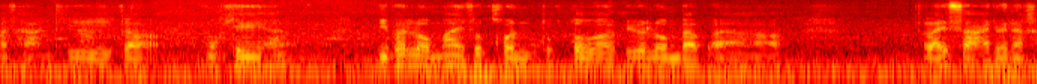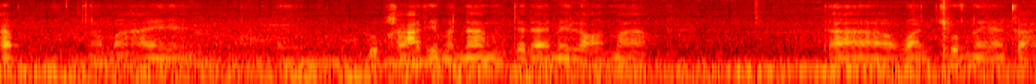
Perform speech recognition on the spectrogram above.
สถานที่ก็โอเคฮะมีพัดลมให้ทุกคนทุกตัวมีพัดลมแบบไร้สายด้วยนะครับ เอามาให้ลูกค้าที่มานั่งจะได้ไม่ร้อนมาก ถ้าวันช่วงไหนอากาศ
